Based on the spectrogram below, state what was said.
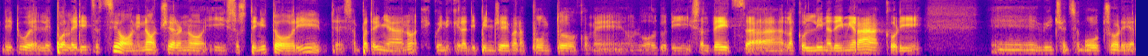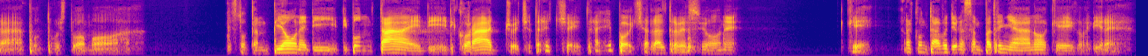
le due le polarizzazioni, no? c'erano i sostenitori di San Patrignano e quindi che la dipingevano appunto come un luogo di salvezza, la collina dei miracoli. E Vincenzo Muccioli era appunto quest'uomo questo campione di, di bontà e di, di, coraggio, eccetera, eccetera. E poi c'è l'altra versione che raccontavo di una San Patrignano che, come dire,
